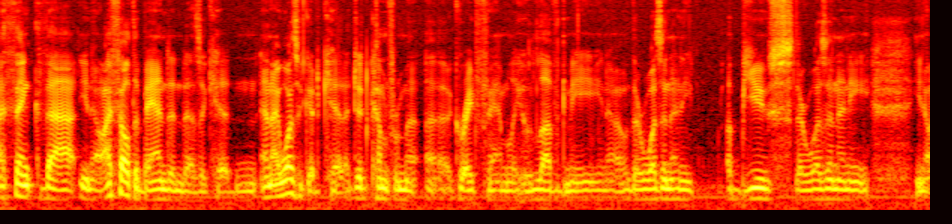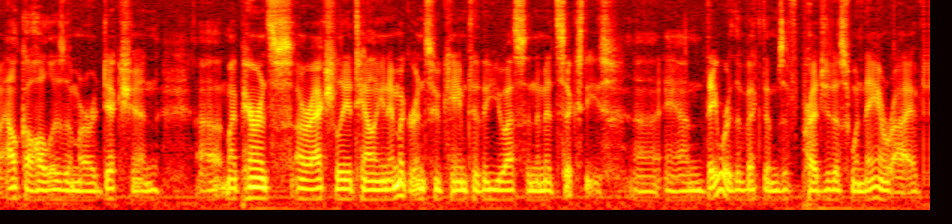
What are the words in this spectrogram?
I think that, you know, I felt abandoned as a kid, and, and I was a good kid. I did come from a, a great family who loved me. You know, there wasn't any abuse, there wasn't any, you know, alcoholism or addiction. Uh, my parents are actually Italian immigrants who came to the U.S. in the mid 60s, uh, and they were the victims of prejudice when they arrived.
